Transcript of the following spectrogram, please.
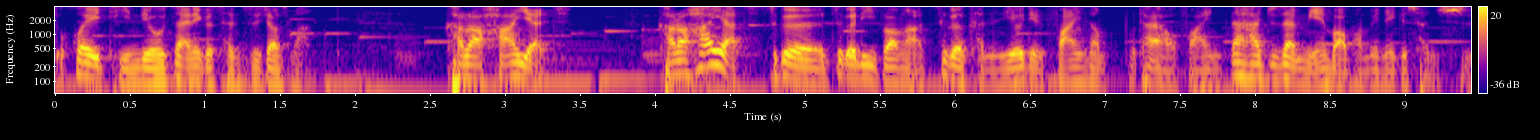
会停留在那个城市叫什么？卡拉哈亚特，卡拉哈亚特这个这个地方啊，这个可能有点发音上不太好发音，但它就在棉堡旁边的一个城市。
